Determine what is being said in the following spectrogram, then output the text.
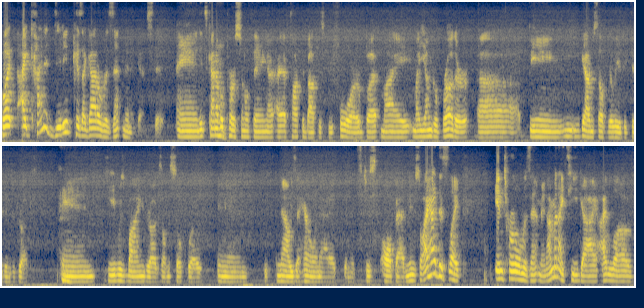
But I kind of didn't because I got a resentment against it, and it's kind of a personal thing. I, I've talked about this before, but my my younger brother, uh, being he, he got himself really addicted into drugs, and he was buying drugs on the Silk Road, and now he's a heroin addict, and it's just all bad news. So I had this like internal resentment. I'm an IT guy. I love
